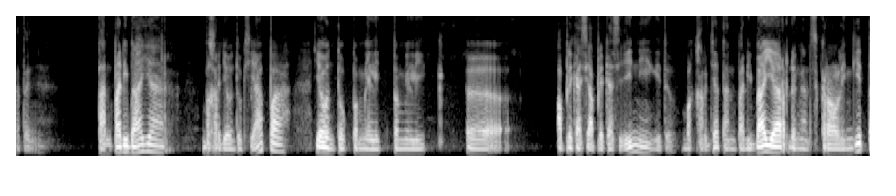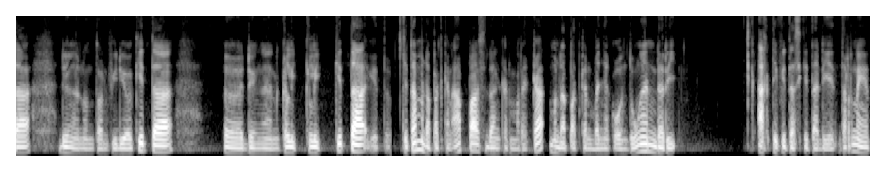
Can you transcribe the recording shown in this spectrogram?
katanya. Tanpa dibayar bekerja untuk siapa? Ya untuk pemilik-pemilik eh, aplikasi-aplikasi ini gitu. Bekerja tanpa dibayar dengan scrolling kita dengan nonton video kita eh, dengan klik-klik kita gitu. Kita mendapatkan apa? Sedangkan mereka mendapatkan banyak keuntungan dari aktivitas kita di internet.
